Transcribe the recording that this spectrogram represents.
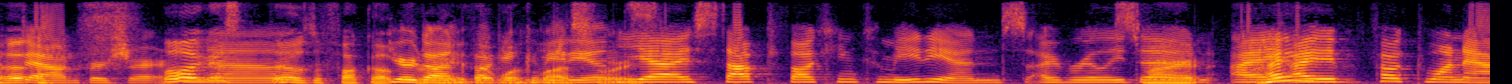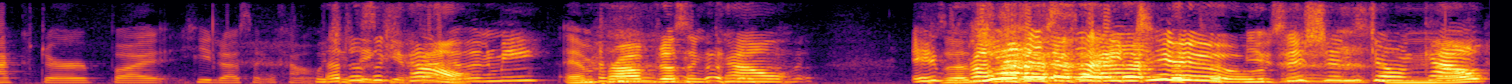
fucked down for sure. Well, I guess No. that was a fuck up. You're for done me, that fucking one last comedians? story. Yeah, I stopped fucking comedians. I really Smart. did. I, I- I, fucked one actor, but he doesn't count. That you doesn't you're count. better than me? Improv doesn't count. Improv. That's- Yes, I do. Musicians don't count.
